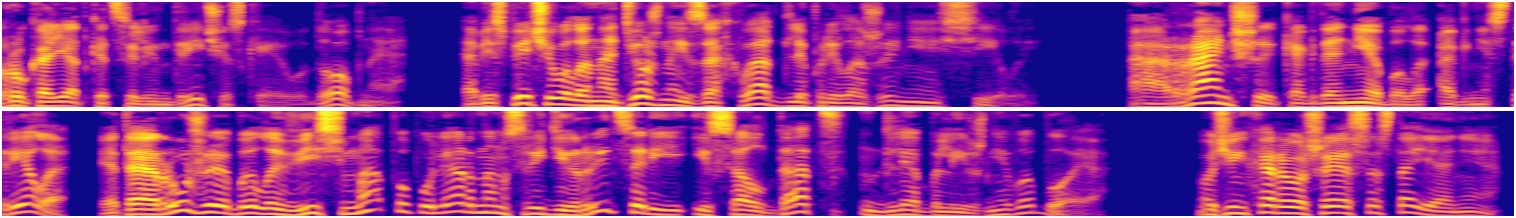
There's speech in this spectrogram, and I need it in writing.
Рукоятка цилиндрическая, удобная, обеспечивала надежный захват для приложения силы. А раньше, когда не было огнестрела, это оружие было весьма популярным среди рыцарей и солдат для ближнего боя. Очень хорошее состояние.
